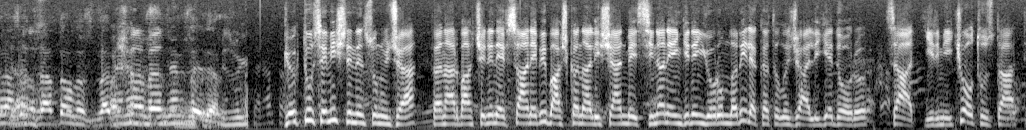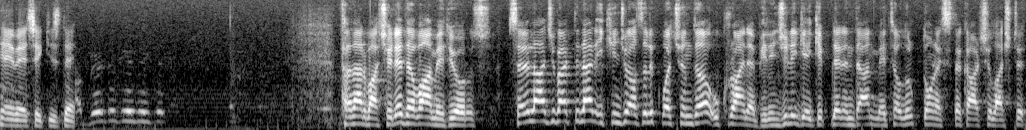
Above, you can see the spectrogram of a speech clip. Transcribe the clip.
Biraz Yalnız- etrafta olursunlar. Benim Başkanım ben düşüncemi söylüyorum. biz bugün Göktuğ Sevinçli'nin sunacağı, Fenerbahçe'nin efsanevi başkanı Ali Şen ve Sinan Engin'in yorumlarıyla katılacağı lige doğru saat 22.30'da TV8'de. Fenerbahçe ile devam ediyoruz. Sarı lacivertliler ikinci hazırlık maçında Ukrayna 1. Lig ekiplerinden Metalurg Donetsk'te karşılaştı.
